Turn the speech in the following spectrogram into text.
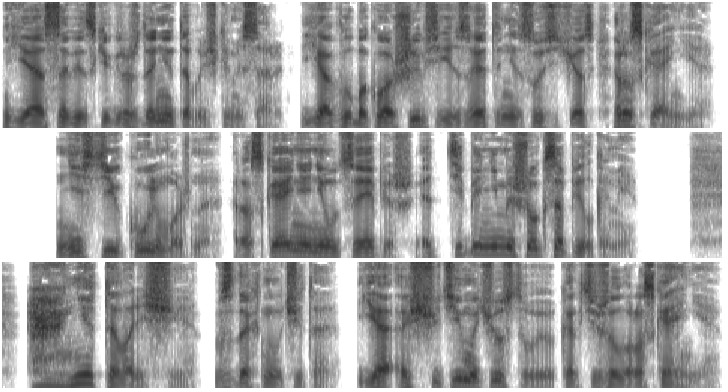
Я советский гражданин, товарищ комиссар. Я глубоко ошибся и за это несу сейчас раскаяние. Нести куль можно. Раскаяние не уцепишь. Это тебе не мешок с опилками. «Нет, товарищи», — вздохнул Чита, — «я ощутимо чувствую, как тяжело раскаяние».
